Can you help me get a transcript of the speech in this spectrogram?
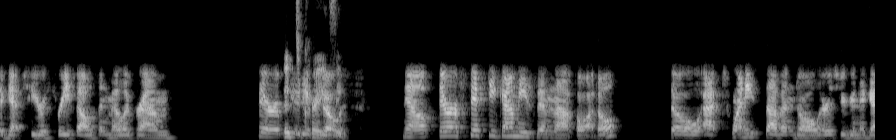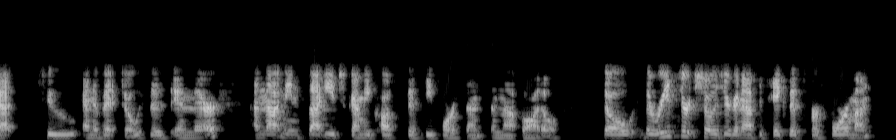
to get to your 3000 milligram therapeutic dose. Now, there are 50 gummies in that bottle. So at $27, you're going to get two and a bit doses in there. And that means that each gummy costs 54 cents in that bottle. So the research shows you're going to have to take this for four months.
